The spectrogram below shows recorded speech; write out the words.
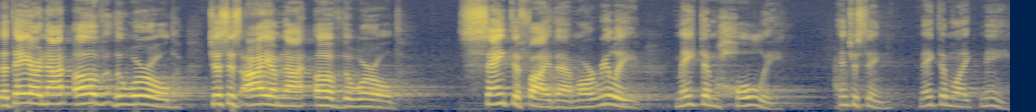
that they are not of the world, just as I am not of the world. Sanctify them, or really, Make them holy. Interesting. Make them like me.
